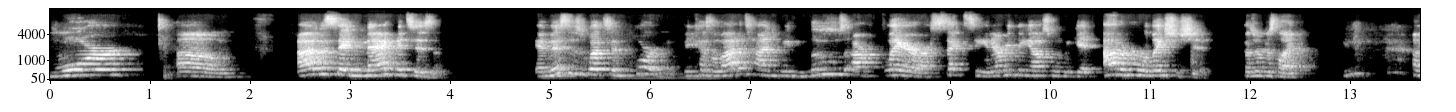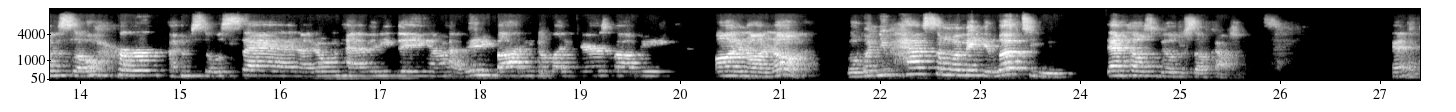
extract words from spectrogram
more. Um, I would say magnetism. And this is what's important because a lot of times we lose our flair, our sexy, and everything else when we get out of a relationship because we're just like, I'm so hurt. I'm so sad. I don't have anything. I don't have anybody. Nobody cares about me. On and on and on. But when you have someone making love to you, that helps build your self confidence. Okay.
